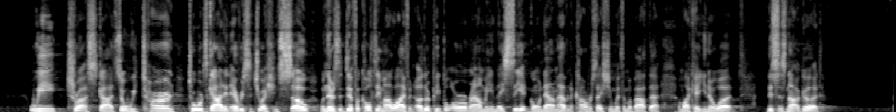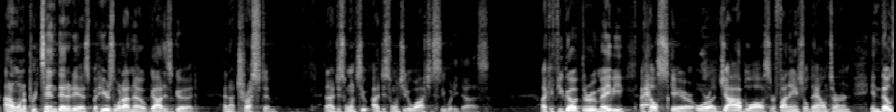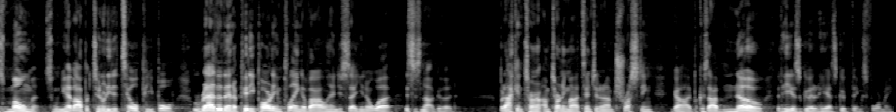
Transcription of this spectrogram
We trust God. So we turn towards God in every situation. So when there's a difficulty in my life and other people are around me and they see it going down, I'm having a conversation with them about that. I'm like, hey, you know what? This is not good. I don't want to pretend that it is, but here's what I know God is good and I trust him. And I just want you, I just want you to watch and see what he does. Like if you go through maybe a health scare or a job loss or financial downturn, in those moments when you have opportunity to tell people, rather than a pity party and playing a violin, you say, you know what, this is not good. But I can turn, I'm turning my attention and I'm trusting God because I know that He is good and He has good things for me.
